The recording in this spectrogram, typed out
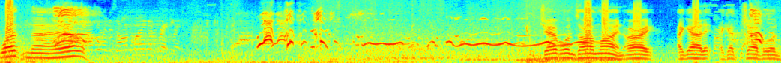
What in the hell? Javelin is online. Javelin's online. All right. I got it. I got Javelin.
